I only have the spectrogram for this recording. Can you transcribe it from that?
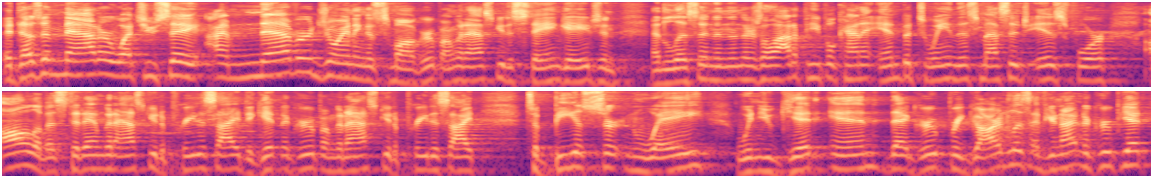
it doesn't matter what you say. I'm never joining a small group. I'm going to ask you to stay engaged and, and listen. And then there's a lot of people kind of in between. This message is for all of us. Today, I'm going to ask you to pre decide to get in a group. I'm going to ask you to pre decide to be a certain way when you get in that group, regardless if you're not in a group yet,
